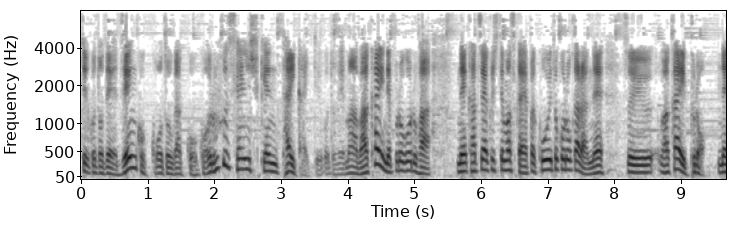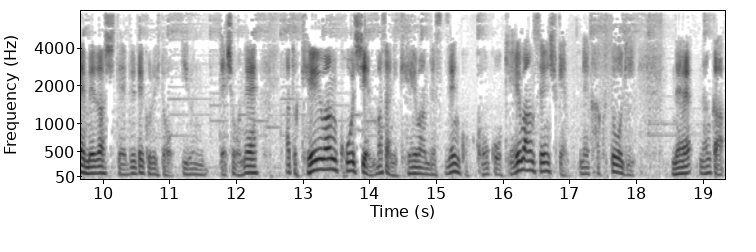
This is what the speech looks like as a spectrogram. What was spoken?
ということで、全国高等学校ゴルフ選手権大会ということで、まあ若いね、プロゴルファー、ね、活躍してますから、やっぱりこういうところからね、そういう若いプロ、ね、目指して出てくる人いるんでしょうね。あと、K1 甲子園、まさに K1 です。全国高校 K1 選手権、ね、格闘技、ね、なんか、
